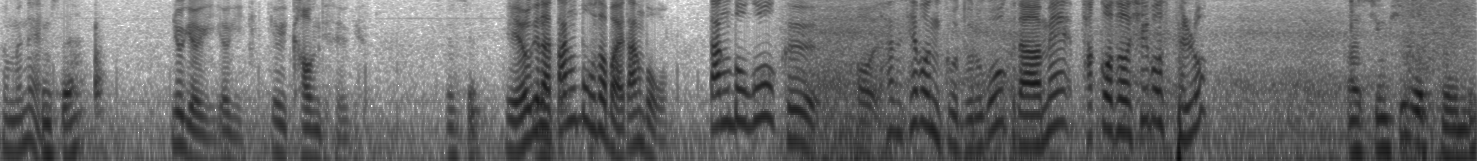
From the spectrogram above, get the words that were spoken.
그러면은 지금 써요? 여기 여기 여기 여기 가운데서 여기서 지금 써요? 예, 여기다 땅 보고 써봐요 땅 보고 땅 보고 그 어 한 세 번 그거 누르고 그 다음에 바꿔서 실버 스펠로 아 지금 실버 쓰는데?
